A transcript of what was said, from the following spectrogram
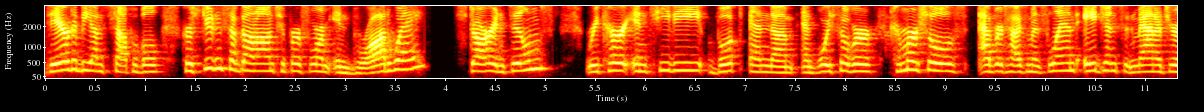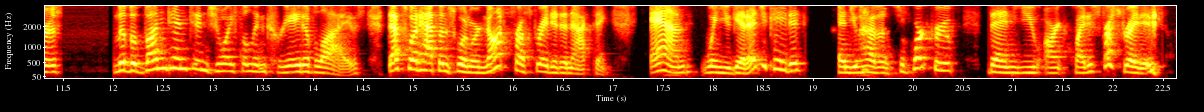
Dare to be Unstoppable. Her students have gone on to perform in Broadway, star in films, recur in TV, book, and um, and voiceover commercials, advertisements, land agents and managers. Live abundant and joyful and creative lives. That's what happens when we're not frustrated in acting. And when you get educated and you have a support group, then you aren't quite as frustrated.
